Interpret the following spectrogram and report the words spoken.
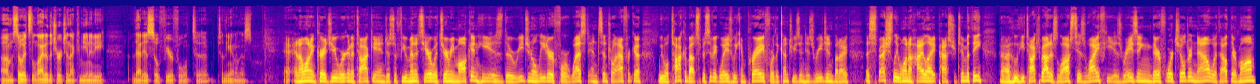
um, so it's the light of the church in that community that is so fearful to to the animus. And I want to encourage you, we're going to talk in just a few minutes here with Jeremy Malkin. He is the regional leader for West and Central Africa. We will talk about specific ways we can pray for the countries in his region, but I especially want to highlight Pastor Timothy, uh, who he talked about has lost his wife. He is raising their four children now without their mom.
